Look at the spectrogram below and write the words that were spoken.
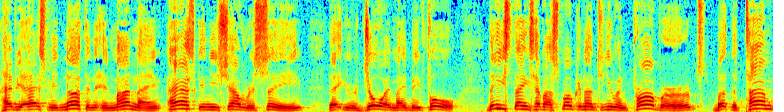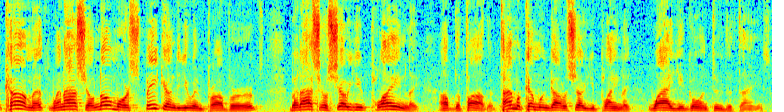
have you asked me nothing in my name? Ask and ye shall receive, that your joy may be full. These things have I spoken unto you in Proverbs, but the time cometh when I shall no more speak unto you in Proverbs, but I shall show you plainly of the Father. Time will come when God will show you plainly why you're going through the things.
